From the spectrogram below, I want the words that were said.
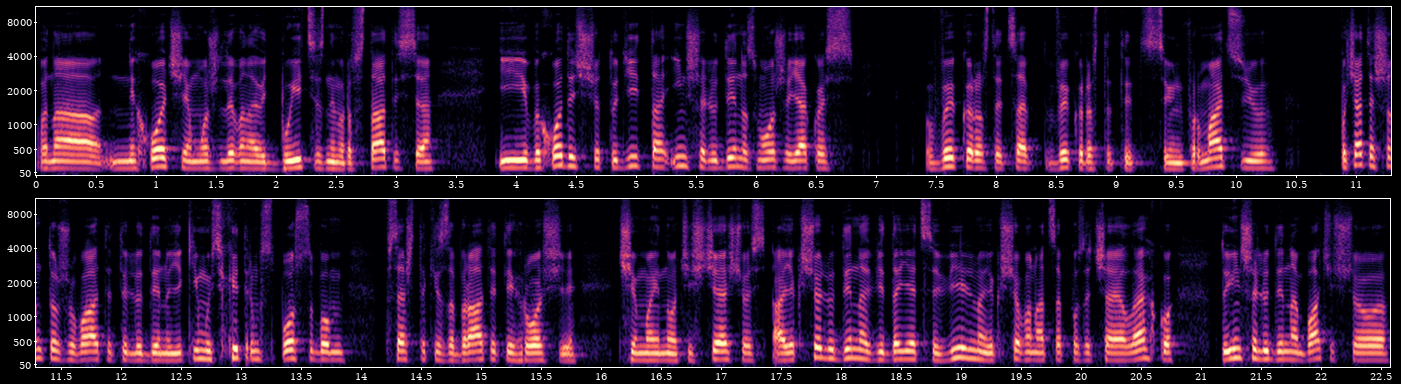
вона не хоче, можливо, навіть боїться з ним розстатися. І виходить, що тоді та інша людина зможе якось використати це, використати цю інформацію, почати шантажувати ту людину, якимось хитрим способом все ж таки забрати ті гроші чи майно, чи ще щось. А якщо людина віддає це вільно, якщо вона це позичає легко, то інша людина бачить, що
